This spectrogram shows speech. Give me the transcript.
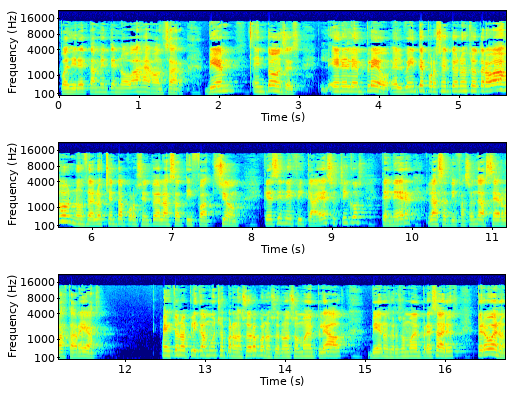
pues directamente no vas a avanzar. Bien, entonces, en el empleo, el 20% de nuestro trabajo nos da el 80% de la satisfacción. ¿Qué significa eso, chicos? Tener la satisfacción de hacer las tareas. Esto no aplica mucho para nosotros, porque nosotros no somos empleados, bien, nosotros somos empresarios. Pero bueno,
